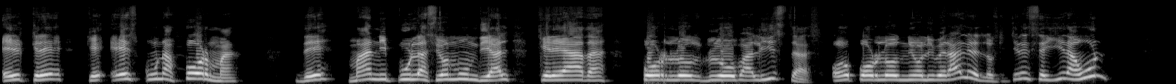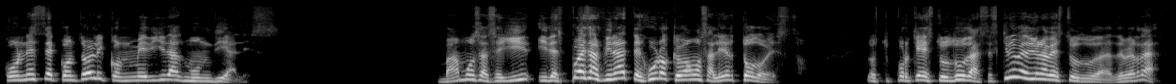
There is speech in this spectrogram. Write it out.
él cree que es una forma de manipulación mundial creada por los globalistas o por los neoliberales, los que quieren seguir aún con este control y con medidas mundiales. Vamos a seguir y después al final te juro que vamos a leer todo esto. Los, porque es tus dudas. Escribe de una vez tus dudas, de verdad.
